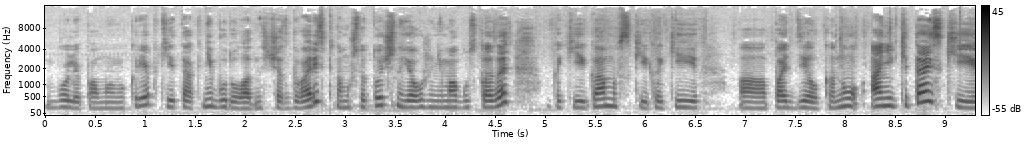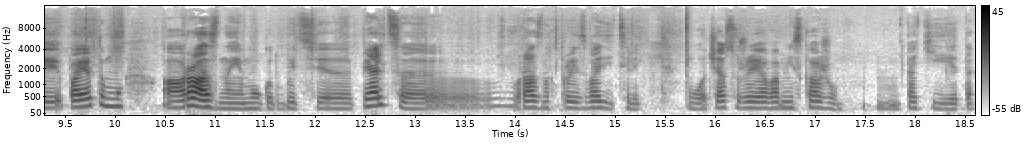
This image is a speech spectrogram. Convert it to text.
более, по-моему, крепкие. Так, не буду, ладно, сейчас говорить, потому что точно я уже не могу сказать, какие гамовские, какие а, подделка. Ну, они китайские, поэтому а, разные могут быть э, пяльца разных производителей. Вот, сейчас уже я вам не скажу, какие это.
